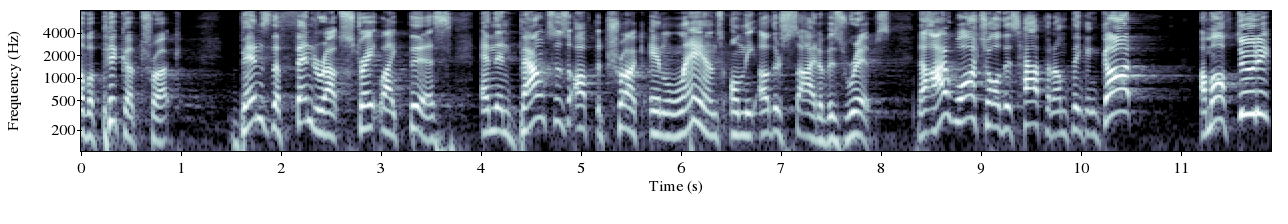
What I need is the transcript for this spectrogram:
of a pickup truck bends the fender out straight like this, and then bounces off the truck and lands on the other side of his ribs. Now, I watch all this happen. I'm thinking, God, I'm off duty.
